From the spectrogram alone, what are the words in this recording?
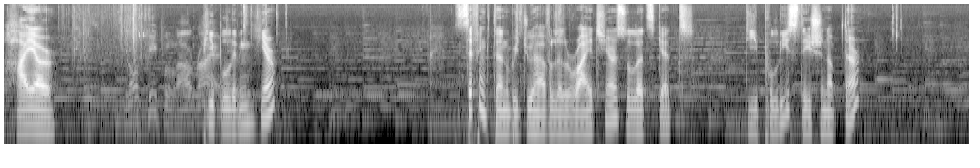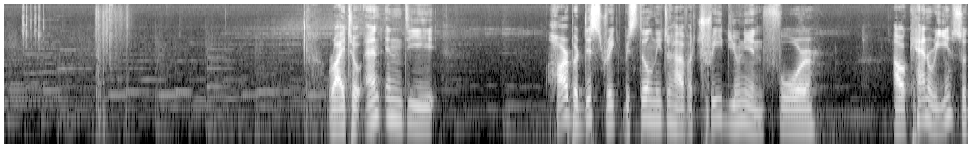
higher people, people living here. Sifington we do have a little right here, so let's get the police station up there. Righto, and in the harbor district we still need to have a trade union for our cannery, so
